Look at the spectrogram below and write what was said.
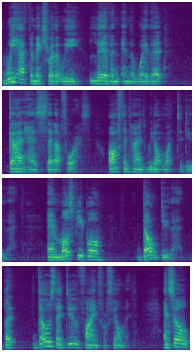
we have to make sure that we live in, in the way that God has set up for us. Oftentimes we don't want to do that. And most people don't do that. But those that do find fulfillment. And so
